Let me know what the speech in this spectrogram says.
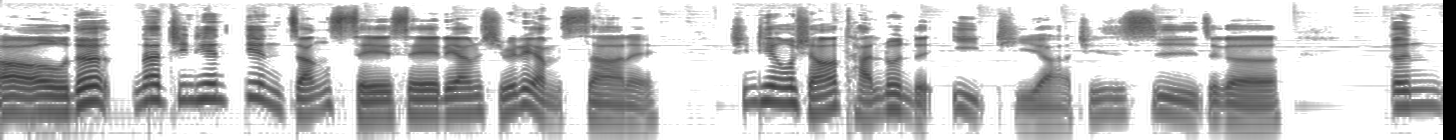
好的，那今天店长谁谁两学两啥呢？今天我想要谈论的议题啊，其实是这个跟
